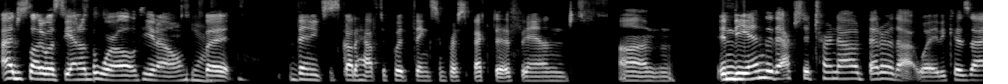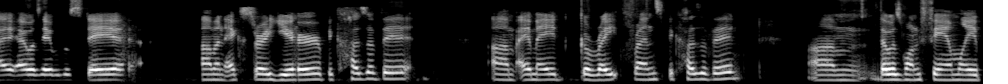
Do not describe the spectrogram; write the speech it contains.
i just thought it was the end of the world you know Yeah. but then you just got to have to put things in perspective and um, in the end it actually turned out better that way because i, I was able to stay um, an extra year because of it. Um, i made great friends because of it. Um, there was one family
